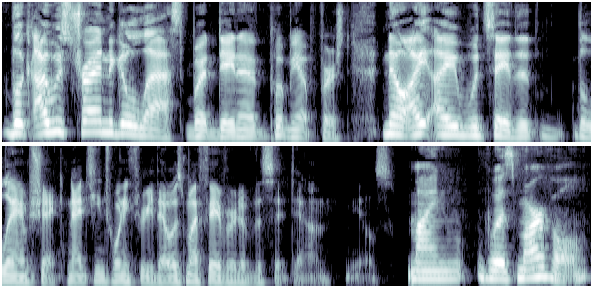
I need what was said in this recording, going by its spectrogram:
look, I was trying to go last, but Dana put me up first. No, I, I would say that the lamb shank, 1923. That was my favorite of the sit down meals. Mine was Marvel.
